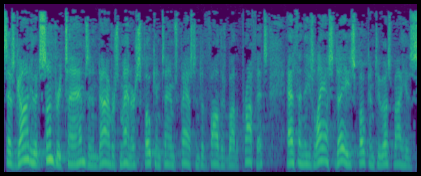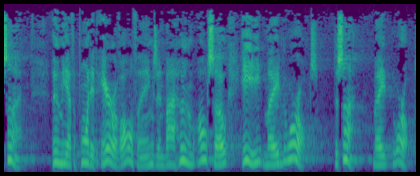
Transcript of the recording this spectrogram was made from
Says, God, who at sundry times and in divers manners spoke in times past unto the fathers by the prophets, hath in these last days spoken to us by his Son, whom he hath appointed heir of all things, and by whom also he made the worlds. The Son made the worlds.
